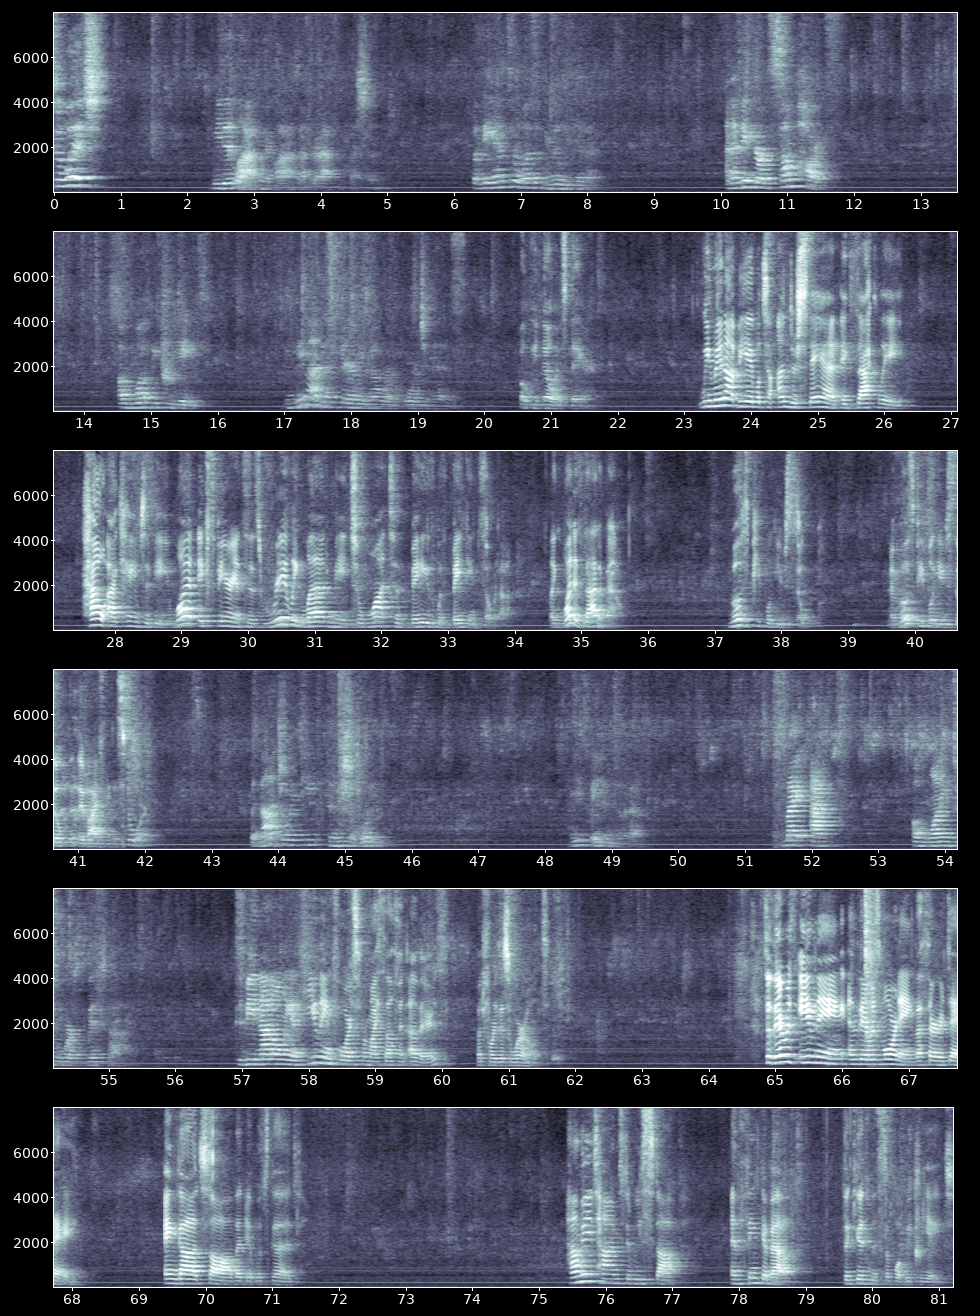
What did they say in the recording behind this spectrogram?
To which we did laugh in the class after I asked the question. But the answer wasn't really given. There are some parts of what we create. We may not necessarily know where the origin is, but we know it's there. We may not be able to understand exactly how I came to be, what experiences really led me to want to bathe with baking soda. Like, what is that about? Most people use soap. And most people use soap that they buy from the store but not Joy T. Tanisha Williams. I use baking soda. My act of wanting to work with God. To be not only a healing force for myself and others, but for this world. So there was evening and there was morning, the third day. And God saw that it was good. How many times do we stop and think about the goodness of what we create?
